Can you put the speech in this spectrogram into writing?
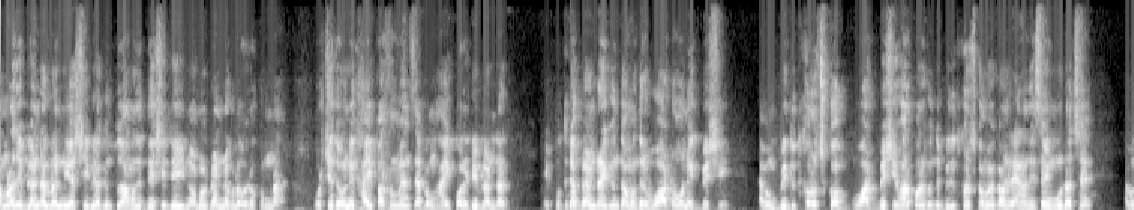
আমরা যে ব্লেন্ডারগুলো নিয়ে আসছি, এগুলো কিন্তু আমাদের দেশে যেই নর্মাল ব্লেন্ডারগুলো ওরকম না। ওর চাইতে অনেক হাই পারফরমেন্স এবং হাই কোয়ালিটি ব্লেন্ডার এই প্রতিটা ব্লেন্ডারে কিন্তু আমাদের ওয়াটও অনেক বেশি এবং বিদ্যুৎ খরচ কম। ওয়াট বেশি হওয়ার পরে কিন্তু বিদ্যুৎ খরচ কম হবে, কারণ এনার্জি সেভিং মুড আছে এবং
